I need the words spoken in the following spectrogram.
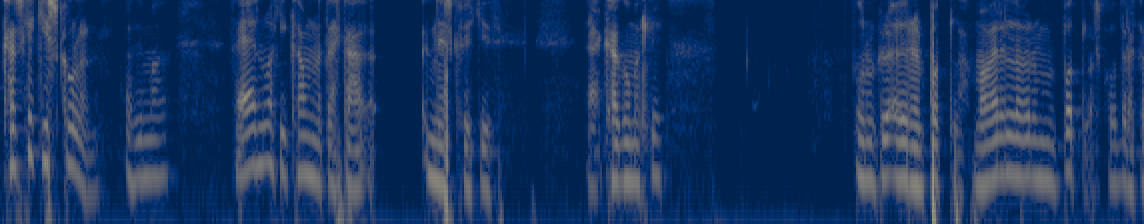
kannski ekki í skólan það er nú ekki gaman að drekka neskvikið eða kakumalli úr einhverju öðru en botla maður verður að vera með botla sko og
